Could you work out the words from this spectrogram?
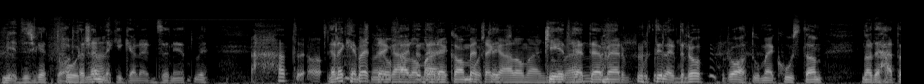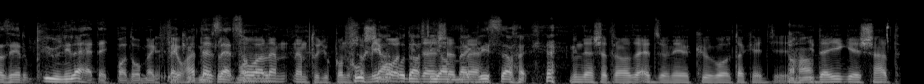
Mi edzéseket tart, Furcsa. nem neki kell edzeni. hát mi- hát a De nekem is nagyon fájt a derekam most beteg egy két ment. hete, mert tényleg ro- rohadtul meghúztam. Na de hát azért ülni lehet egy padon, meg Jó, feküdni, hát ez, lehet szóval mondani, nem, nem tudjuk pontosan mi Fussál volt, oda, minden fiam, esetre, meg vissza. Vagy... minden esetre az edző nélkül voltak egy. Aha. ideig, és hát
